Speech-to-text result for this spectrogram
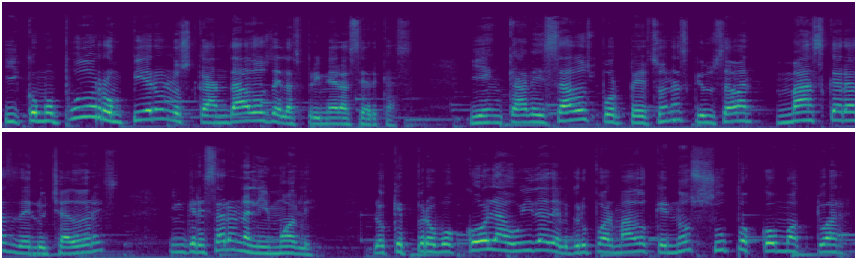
y como pudo rompieron los candados de las primeras cercas, y encabezados por personas que usaban máscaras de luchadores, ingresaron al inmueble, lo que provocó la huida del grupo armado que no supo cómo actuar.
